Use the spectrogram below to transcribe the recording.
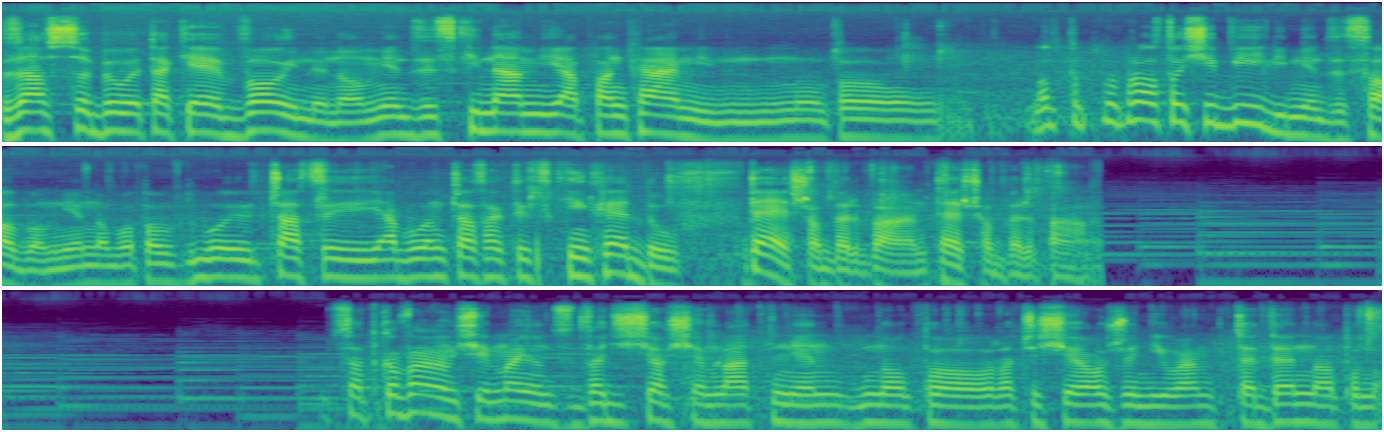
zawsze były takie wojny no, między skinami a punkami. No to, no to po prostu się bili między sobą, nie? No bo to były czasy, ja byłem w czasach tych skinheadów. Też oberwałem, też oberwałem. Sadkowałem się mając 28 lat, nie? No to raczej się ożeniłem wtedy, no to no,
